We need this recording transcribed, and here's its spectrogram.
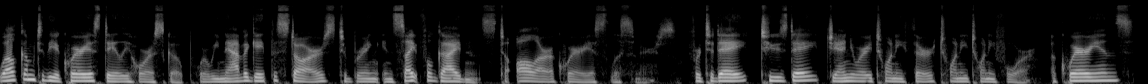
Welcome to the Aquarius Daily Horoscope, where we navigate the stars to bring insightful guidance to all our Aquarius listeners. For today, Tuesday, January 23rd, 2024, Aquarians,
